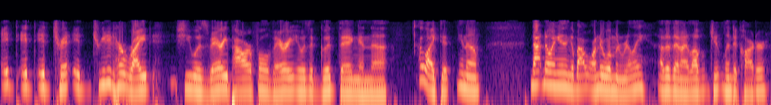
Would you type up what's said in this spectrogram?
It it it tra- it treated her right. She was very powerful. Very, it was a good thing, and uh, I liked it. You know, not knowing anything about Wonder Woman really, other than I love J- Lynda Carter.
